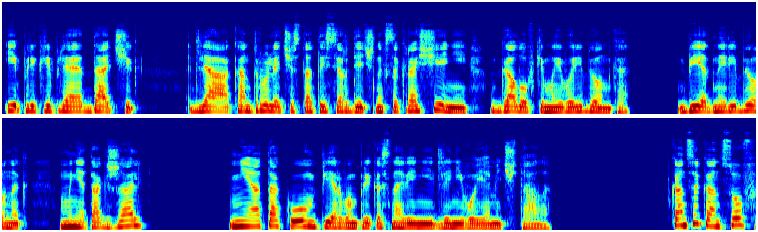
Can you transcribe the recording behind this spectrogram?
и прикрепляя датчик для контроля частоты сердечных сокращений к головке моего ребенка. Бедный ребенок, мне так жаль. Не о таком первом прикосновении для него я мечтала. В конце концов,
